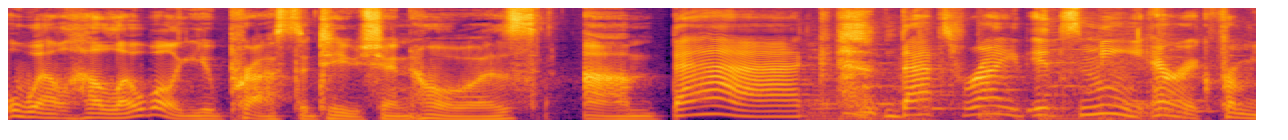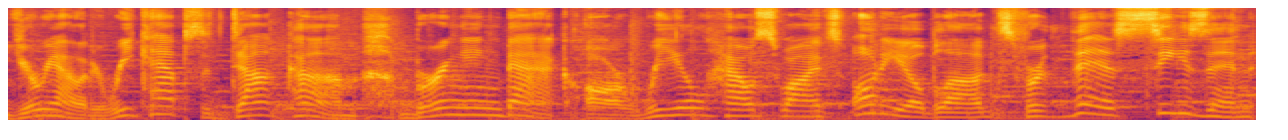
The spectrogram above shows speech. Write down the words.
Well, hello, all you prostitution whores. I'm back. That's right, it's me, Eric from YourRealityRecaps.com, bringing back our Real Housewives audio blogs for this season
